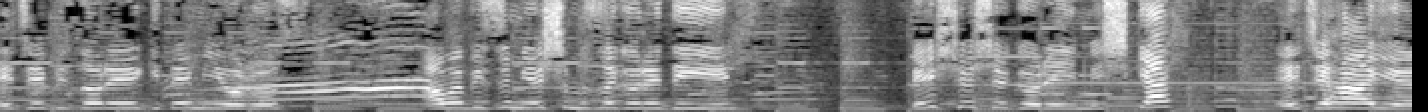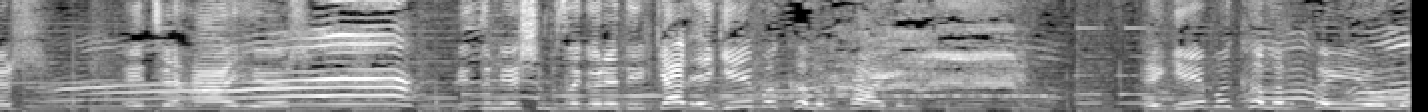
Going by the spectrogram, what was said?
Ece biz oraya gidemiyoruz. Ama bizim yaşımıza göre değil. 5 yaşa göreymiş. Gel. Ece hayır. Ece hayır. Bizim yaşımıza göre değil. Gel Ege'ye bakalım kaydı. mı? Ege'ye bakalım kayıyor mu?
